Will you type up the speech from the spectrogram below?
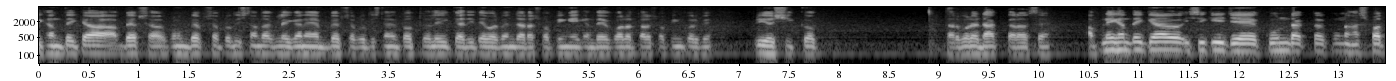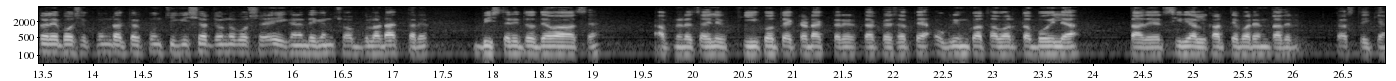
এখান থেকে ব্যবসা, কোনো ব্যবসা প্রতিষ্ঠান থাকলে এখানে ব্যবসা প্রতিষ্ঠানের তথ্য লেখা দিতে পারবেন। যারা শপিং এখান থেকে করার, তারা শপিং করবে। প্রিয় শিক্ষক, তারপরে ডাক্তার আছে। আপনি এখান থেকে কি যে কোন ডাক্তার কোন হাসপাতালে বসে, কোন ডাক্তার কোন চিকিৎসার জন্য বসে, এইখানে দেখেন সবগুলা ডাক্তারের বিস্তারিত দেওয়া আছে। আপনারা চাইলে ফি কত একটা ডাক্তারের ডাক্তারের সাথে অগ্রিম কথাবার্তা বইলা তাদের সিরিয়াল কাটতে পারেন, তাদের কাছ থেকে।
